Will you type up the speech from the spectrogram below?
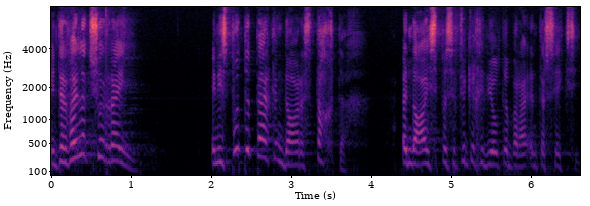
En terwyl ek so ry en die spoedbeperking daar is 80 in daai spesifieke gedeelte by daai interseksie.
